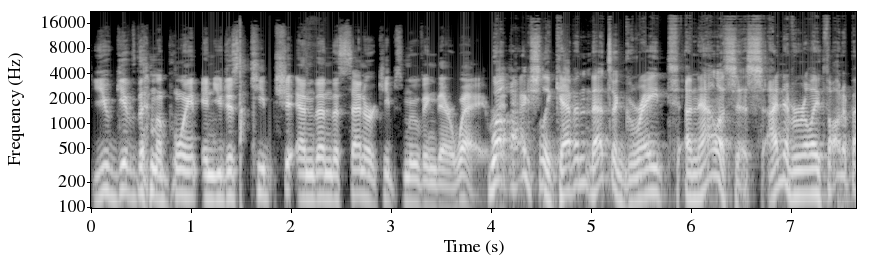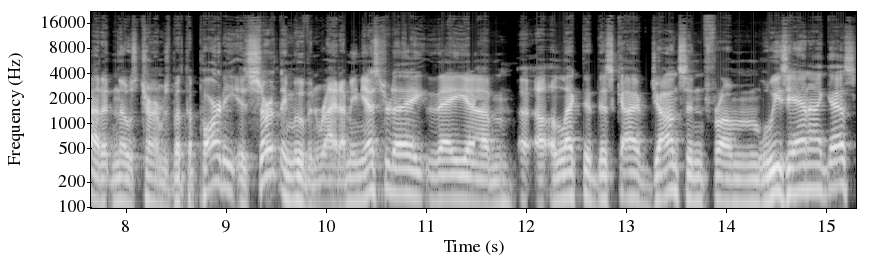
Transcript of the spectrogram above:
you give them a point and you just keep, ch- and then the center keeps moving their way. Well, actually, Kevin, that's a great analysis. I never really thought about it in those terms, but the party is certainly moving right. I mean, yesterday they um, uh, elected this guy Johnson from Louisiana, I guess,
